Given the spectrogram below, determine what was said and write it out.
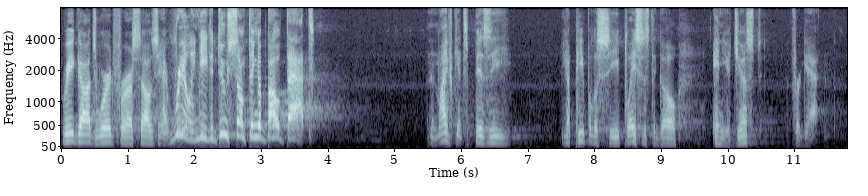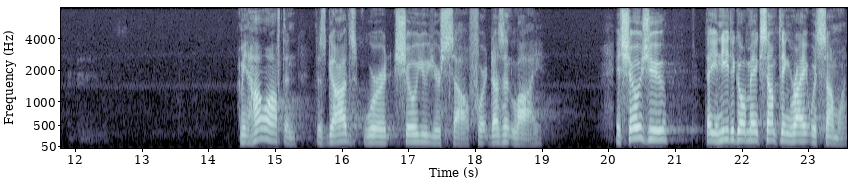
read God's word for ourselves? I really need to do something about that. And then life gets busy. You got people to see, places to go, and you just forget. I mean, how often does God's word show you yourself? For it doesn't lie. It shows you that you need to go make something right with someone.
